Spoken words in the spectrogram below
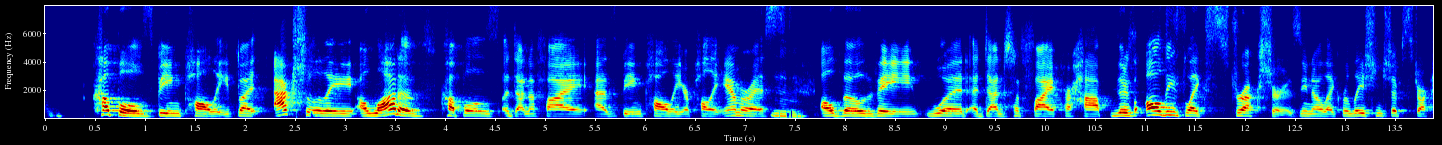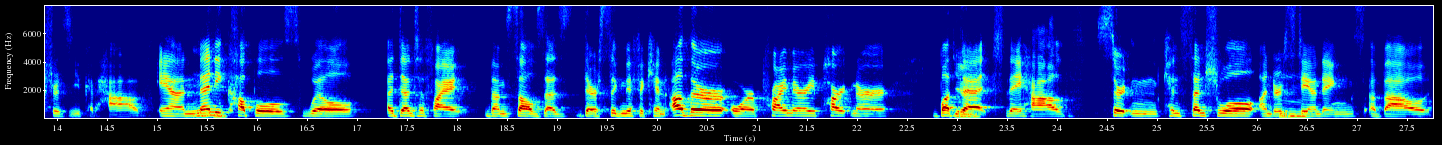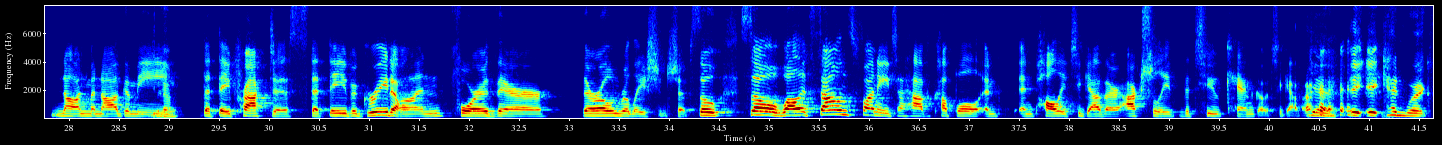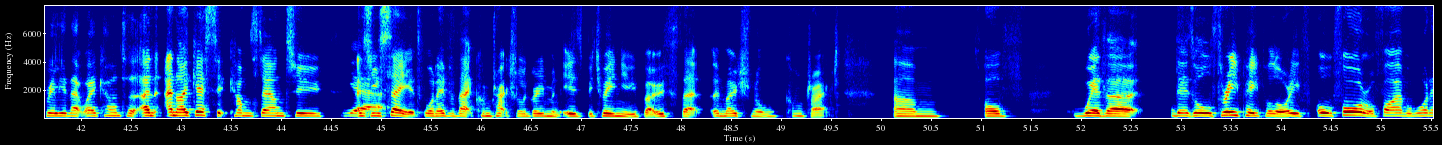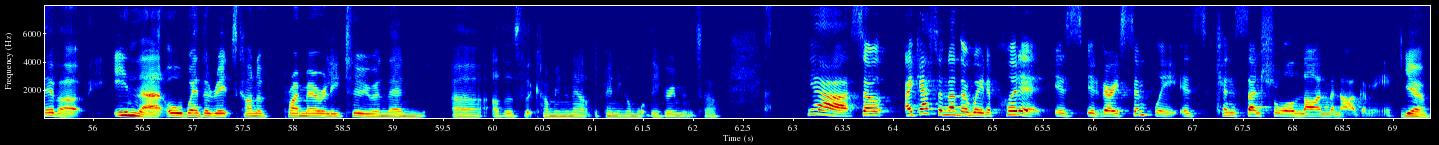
couples being poly, but actually, a lot of couples identify as being poly or polyamorous, mm. although they would identify perhaps there's all these like structures, you know, like relationship structures you could have. And mm. many couples will identify themselves as their significant other or primary partner, but yeah. that they have certain consensual mm. understandings mm. about non monogamy. Yeah that they practice that they've agreed on for their their own relationship. So so while it sounds funny to have couple and and poly together, actually the two can go together. yeah, it, it can work really that way, can't it? And and I guess it comes down to, yeah. as you say, it's whatever that contractual agreement is between you both, that emotional contract um, of whether there's all three people or if all four or five or whatever in that or whether it's kind of primarily two and then uh, others that come in and out depending on what the agreements are yeah so i guess another way to put it is it very simply is consensual non-monogamy yeah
